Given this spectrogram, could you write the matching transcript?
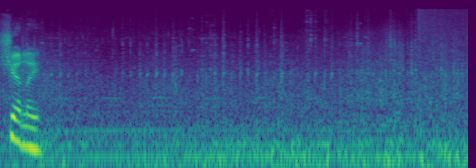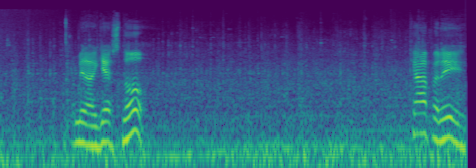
Surely. I mean, I guess not. Captain, eh?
